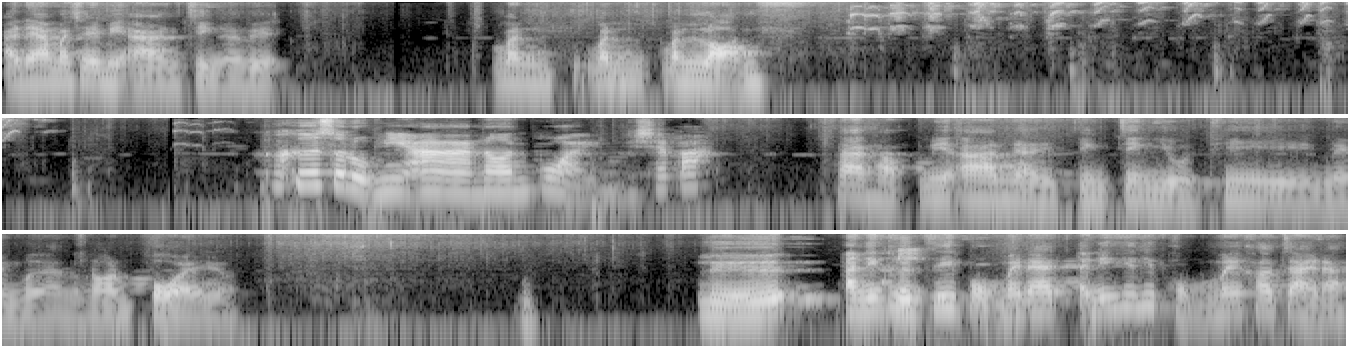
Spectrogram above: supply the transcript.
อันเนี้ยไม่ใช่มีอาจริงนะพี่ มันมันมันหลอน ก็คือสรุปมีอานอนป่วยอยู่ไม่ใช่ปะ ใช่ครับ มีอาเนี่ยจริง ๆ อยู่ที่ในเมืองนอนป่วยอยู่ หรืออันนี้คือที่ผมไม่แน่อันนี้ที่ที่ผมไม่เข้าใจนะ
